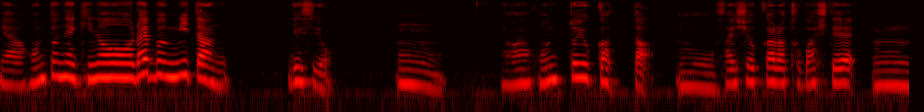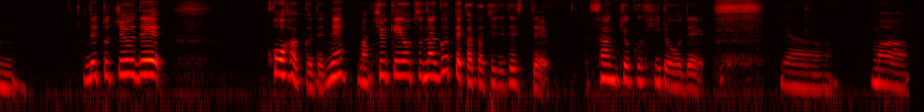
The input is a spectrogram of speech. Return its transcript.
いや、ほんとね、昨日ライブ見たんですよ。うん。いや、ほんとよかった。もう最初から飛ばして、うん。で、途中で、紅白でね、まあ、中継をつなぐって形で出て、3曲披露で、いやまあ、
